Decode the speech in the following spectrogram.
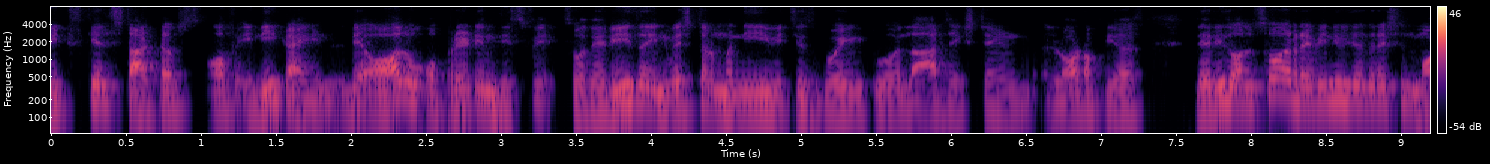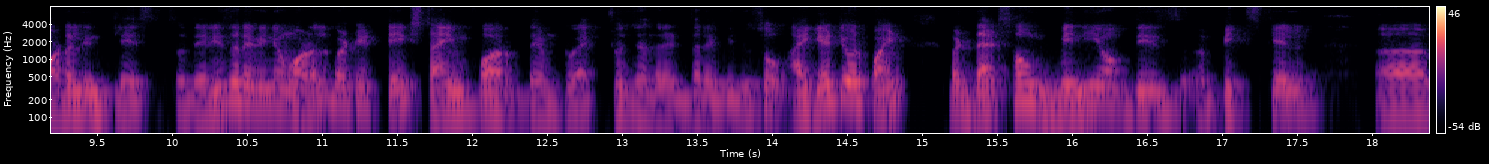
big scale startups of any kind, they all operate in this way. So there is a investor money which is going to a large extent, a lot of years. There is also a revenue generation model in place. So there is a revenue model, but it takes time for them to actually generate the revenue. So I get your point, but that's how many of these uh, big scale uh,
